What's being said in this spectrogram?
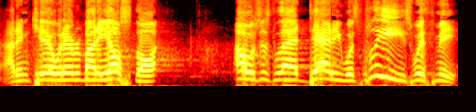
I didn't care what everybody else thought. I was just glad daddy was pleased with me.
